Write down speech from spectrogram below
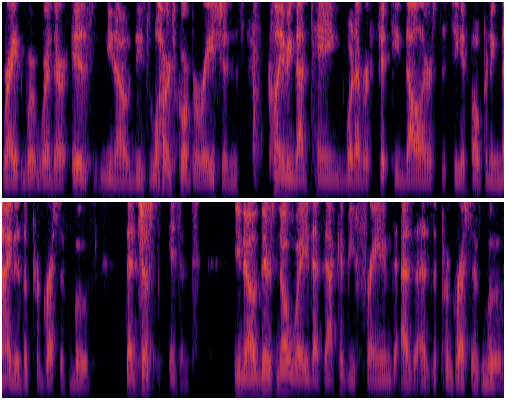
right? Where where there is you know these large corporations claiming that paying paying whatever $15 to see it opening night is a progressive move. That just isn't. You know, there's no way that that could be framed as as a progressive move.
